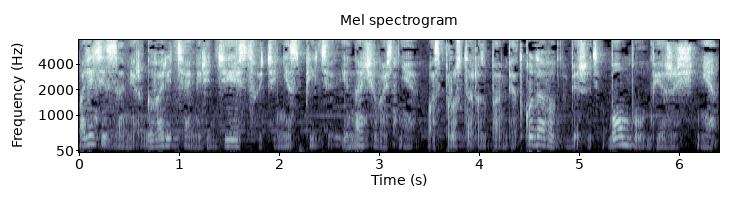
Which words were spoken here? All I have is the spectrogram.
Молитесь за мир, говорите о мире, действуйте, не спите, иначе во сне вас просто разбомбят. Куда вы побежите? Бомба, убежище? Нет.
